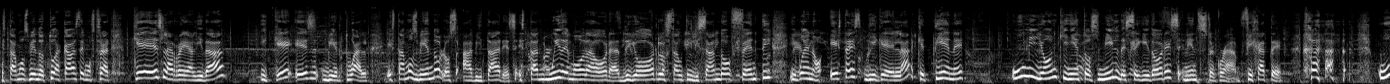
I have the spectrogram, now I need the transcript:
Estamos viendo, tú acabas de mostrar qué es la realidad y qué es virtual. Estamos viendo los avatares, están muy de moda ahora. Dior lo está utilizando, Fenty. Y bueno, esta es Miguela que tiene un millón quinientos mil de seguidores en Instagram. Fíjate, un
